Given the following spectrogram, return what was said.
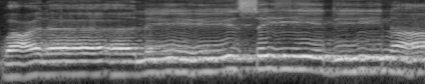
وعلى آل سيدنا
